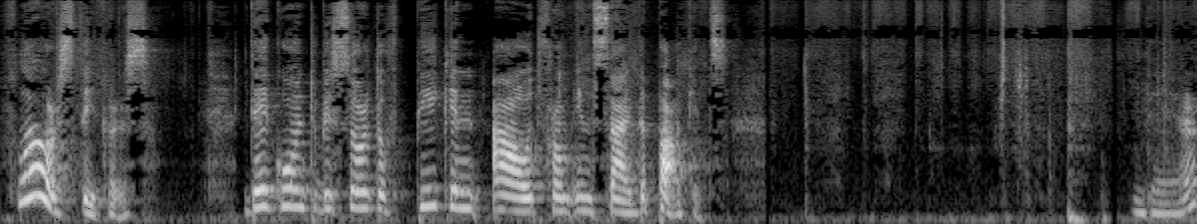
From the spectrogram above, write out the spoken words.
flower stickers. They're going to be sort of peeking out from inside the pockets. There.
